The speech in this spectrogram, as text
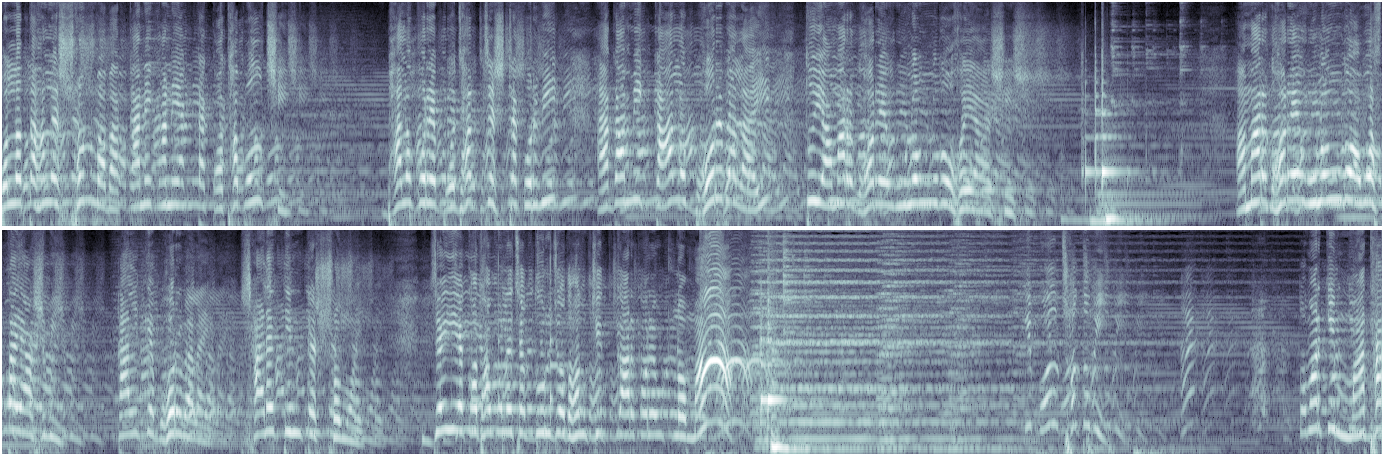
বলল, তাহলে শোন বাবা, কানে কানে একটা কথা বলছি। ভালো করে বোঝার চেষ্টা করবি। আগামী কাল ভোরবেলায় তুই আমার ঘরে উলঙ্গ হয়ে আসিস। আমার ঘরে উলঙ্গ অবস্থায় আসবি কালকে ভোরবেলায়, সাড়ে তিনটের সময়। যেই এ কথা বলেছে, দুর্যোধন চিৎকার করে উঠল, মা! কি বলছো তুমি? তোমার কি মাথা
